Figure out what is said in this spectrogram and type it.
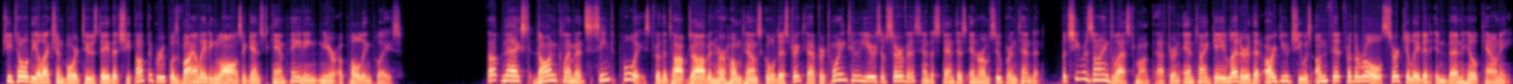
She told the election board Tuesday that she thought the group was violating laws against campaigning near a polling place. Up next, Dawn Clements seemed poised for the top job in her hometown school district after 22 years of service and a stint as interim superintendent. But she resigned last month after an anti gay letter that argued she was unfit for the role circulated in Ben Hill County.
